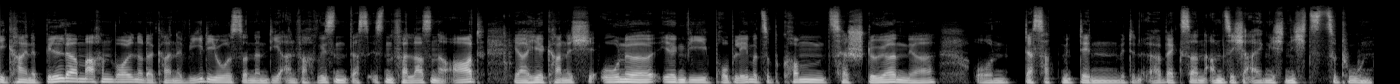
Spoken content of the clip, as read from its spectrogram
die keine Bilder machen wollen oder keine Videos, sondern die einfach wissen, das ist ein verlassener Ort. Ja, hier kann kann ich ohne irgendwie Probleme zu bekommen zerstören, ja. Und das hat mit den, mit den Urbexern an sich eigentlich nichts zu tun.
